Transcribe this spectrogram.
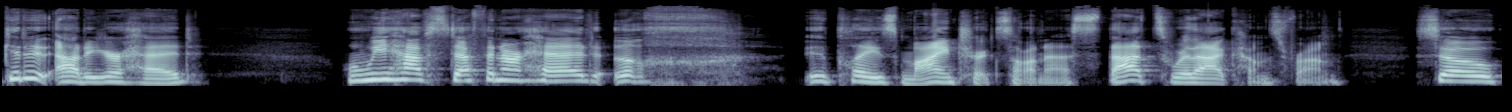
Get it out of your head. When we have stuff in our head, ugh, it plays mind tricks on us. That's where that comes from. So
